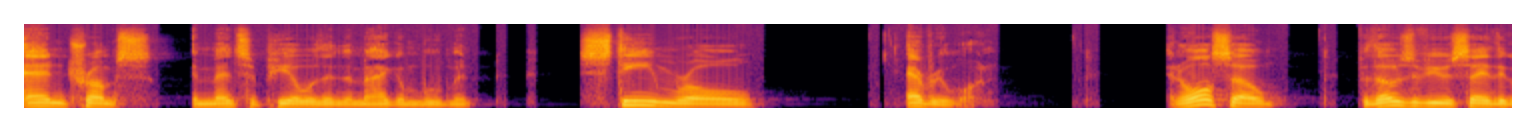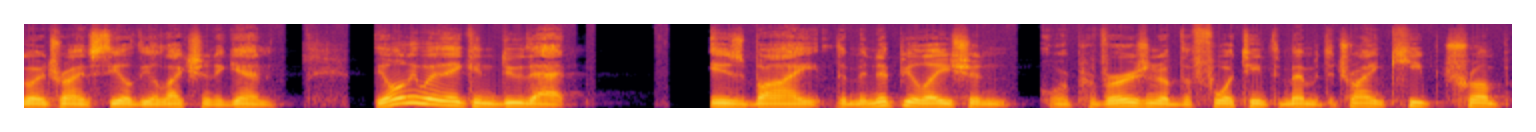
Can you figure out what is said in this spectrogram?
and Trump's immense appeal within the MAGA movement steamroll everyone. And also, for those of you who say they're going to try and steal the election again, the only way they can do that is by the manipulation or perversion of the 14th Amendment to try and keep Trump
